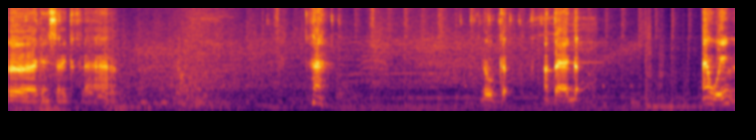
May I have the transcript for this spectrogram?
Uh, against Ric Flair. Look, a tag. And win.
